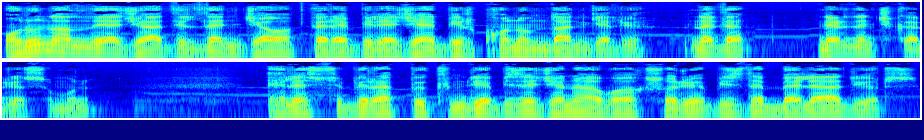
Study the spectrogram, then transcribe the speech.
onun anlayacağı dilden cevap verebileceği bir konumdan geliyor. Neden? Nereden çıkarıyorsun bunu? Elestü bir Rabbüküm diye bize Cenab-ı Hak soruyor. Biz de bela diyoruz.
